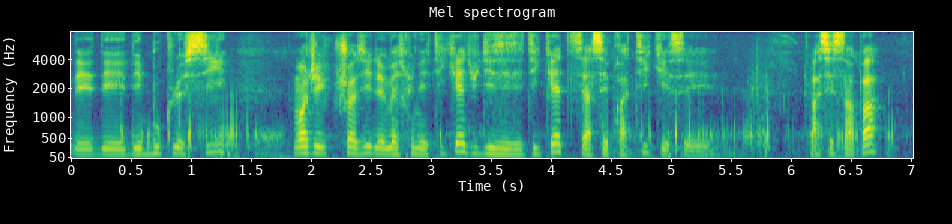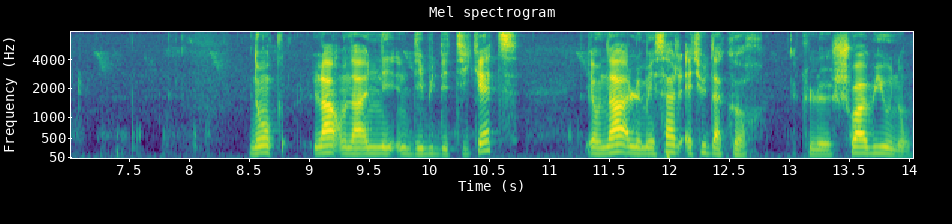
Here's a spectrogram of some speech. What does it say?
des, des boucles si moi, j'ai choisi de mettre une étiquette. J'utilise des étiquettes, c'est assez pratique et c'est assez sympa. Donc là, on a un début d'étiquette et on a le message Es-tu d'accord? le choix oui ou non.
